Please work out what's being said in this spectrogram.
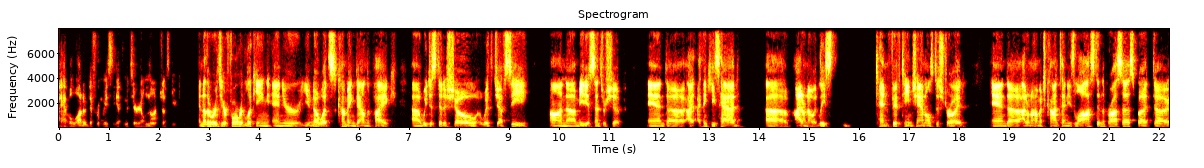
I have a lot of different ways to get the material, not just YouTube. In other words, you're forward-looking and you're you know what's coming down the pike. Uh, we just did a show with Jeff Sieh on uh, media censorship, and uh, I, I, think he's had uh, I don't know at least 10, 15 channels destroyed, and uh, I don't know how much content he's lost in the process, but uh,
